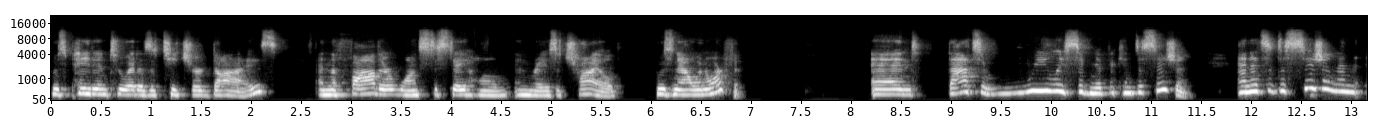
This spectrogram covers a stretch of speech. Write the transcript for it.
who's paid into it as a teacher dies and the father wants to stay home and raise a child who's now an orphan. And that's a really significant decision. And it's a decision and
